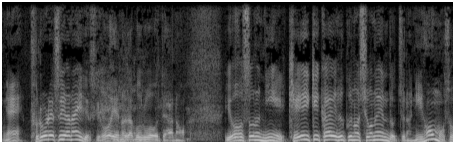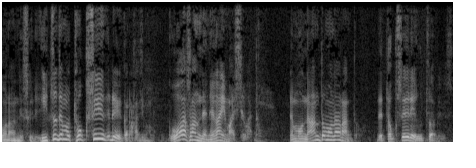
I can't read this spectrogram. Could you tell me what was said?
い、ね、プロレスじゃないですよ、NWO ってあの、要するに、景気回復の初年度っていうのは日本もそうなんですけど、いつでも特性例から始まる。ご破産で願いましてはと。でも何ともならんと。で、特性例打つわけです。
